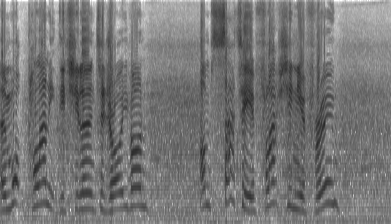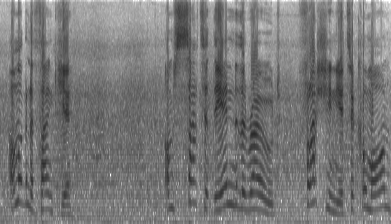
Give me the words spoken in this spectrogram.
and what planet did she learn to drive on? I'm sat here flashing you through. I'm not gonna thank you. I'm sat at the end of the road flashing you to come on.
